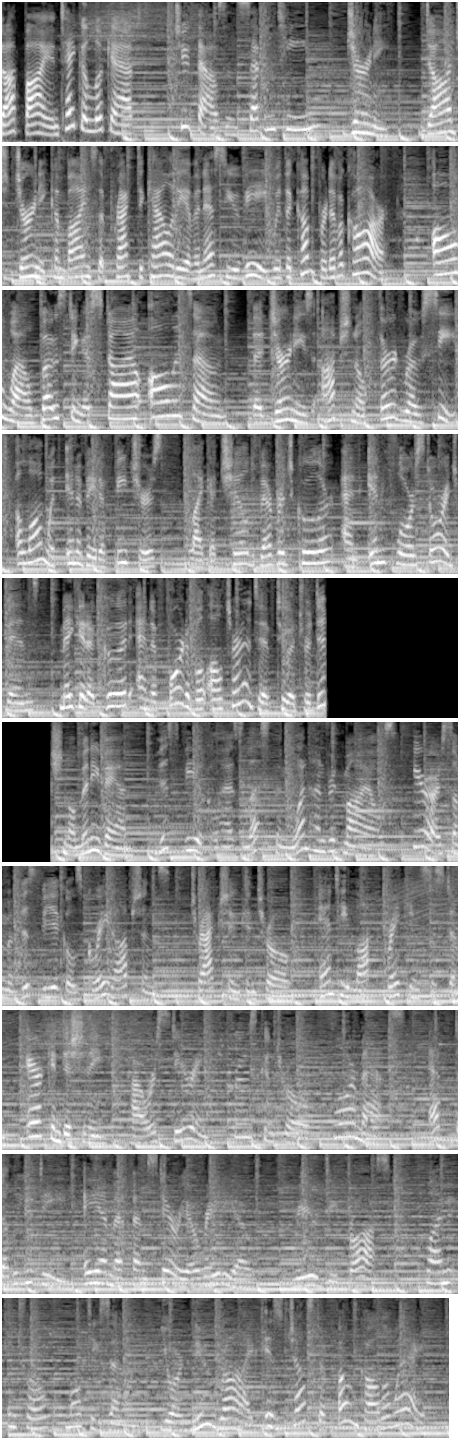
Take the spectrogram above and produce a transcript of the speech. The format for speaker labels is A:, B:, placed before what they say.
A: Stop by and take a look at 2017 Journey. Dodge Journey combines the practicality of an SUV with the comfort of a car, all while boasting a style all its own. The Journey's optional third row seat, along with innovative features like a chilled beverage cooler and in-floor storage bins, make it a good and affordable alternative to a traditional minivan. This vehicle has less than 100 miles. Here are some of this vehicle's great options. Traction control, anti-lock braking system, air conditioning, power steering, cruise control, floor mats, FWD, AM FM stereo radio, rear defrost, climate control, multi-zone. Your new ride is just a phone call away.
